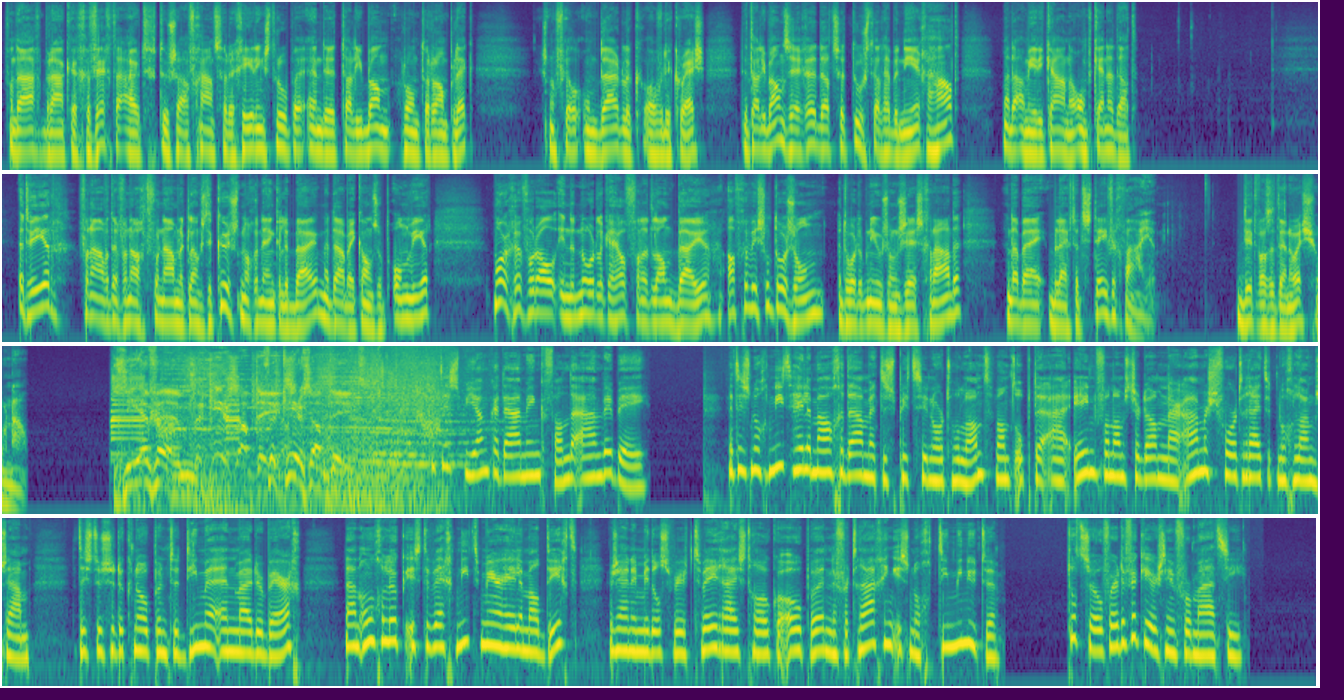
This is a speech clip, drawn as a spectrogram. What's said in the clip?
Vandaag braken gevechten uit tussen Afghaanse regeringstroepen en de Taliban rond de rampplek. Er is nog veel onduidelijk over de crash. De Taliban zeggen dat ze het toestel hebben neergehaald, maar de Amerikanen ontkennen dat. Het weer. Vanavond en vannacht voornamelijk langs de kust nog een enkele bui... met daarbij kans op onweer. Morgen vooral in de noordelijke helft van het land buien. Afgewisseld door zon. Het wordt opnieuw zo'n 6 graden. En daarbij blijft het stevig waaien. Dit was het NOS Journaal. ZFM. Verkeersupdate. Verkeersupdate. Het is Bianca Damink van de ANWB. Het is nog niet helemaal gedaan met de spits in Noord-Holland... want op de A1 van Amsterdam naar Amersfoort rijdt het nog langzaam. Het is tussen de knooppunten Diemen en Muiderberg... Na een ongeluk is de weg niet meer helemaal dicht. Er zijn inmiddels weer twee rijstroken open en de vertraging is nog 10 minuten. Tot zover de verkeersinformatie.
